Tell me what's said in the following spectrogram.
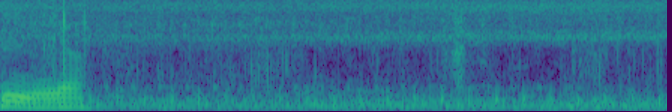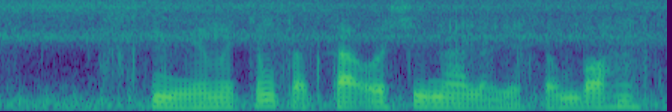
nhiều nhiều mà chúng ta tạo oxy mà lời sống bó ha.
